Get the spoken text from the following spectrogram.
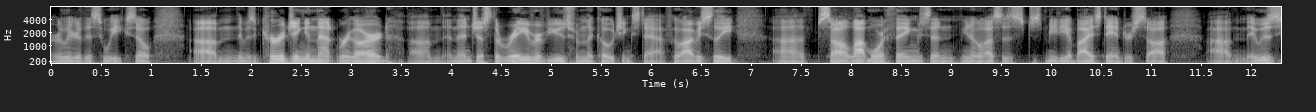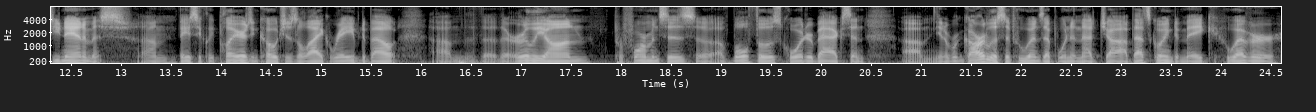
earlier this week. So um, it was encouraging in that regard. Um, and then just the rave reviews from the coaching staff, who obviously uh, saw a lot more things than you know us as just media bystanders saw. Um, it was unanimous. Um, basically, players and coaches alike raved about um, the, the early on performances uh, of both those quarterbacks, and um, you know, regardless of who ends up winning that job, that's going to make whoever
